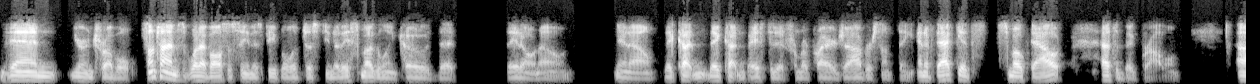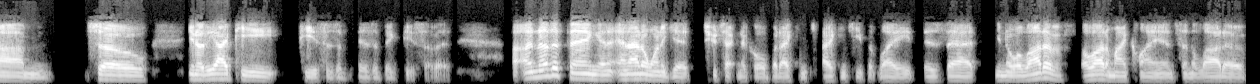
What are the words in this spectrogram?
then you're in trouble. Sometimes what I've also seen is people have just you know they smuggle in code that they don't own. You know, they cut and they cut and pasted it from a prior job or something. And if that gets smoked out, that's a big problem. Um, so, you know, the IP piece is a is a big piece of it. Another thing, and, and I don't want to get too technical, but I can I can keep it light, is that you know a lot of a lot of my clients and a lot of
